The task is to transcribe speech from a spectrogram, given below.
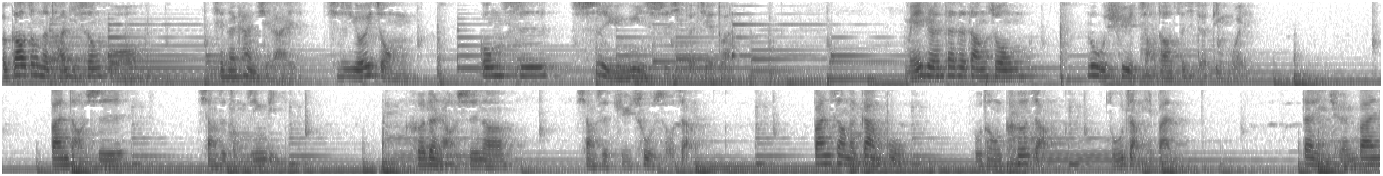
而高中的团体生活，现在看起来其实有一种公司试营运实习的阶段。每一个人在这当中陆续找到自己的定位。班导师像是总经理，科任老师呢像是局处首长，班上的干部如同科长、组长一般，带领全班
